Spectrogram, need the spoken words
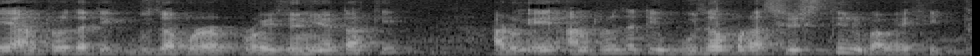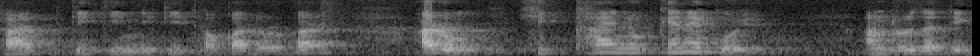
এই আন্তৰ্জাতিক বুজা পৰাৰ প্ৰয়োজনীয়তা কি? আৰু এই আন্তৰ্জাতিক বুজা পৰা সৃষ্টিৰ বাবে শিক্ষাত কি কি নীতি থকা দৰকাৰ? আৰু শিক্ষাইনো কেনেকৈ আন্তৰ্জাতিক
